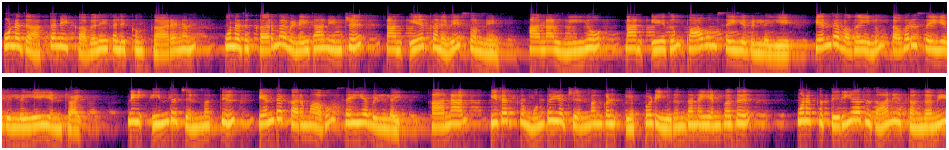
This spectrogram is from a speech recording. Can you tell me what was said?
உனது அத்தனை கவலைகளுக்கும் காரணம் உனது கர்ம வினைதான் என்று நான் ஏற்கனவே சொன்னேன். ஆனால் நீயோ நான் ஏதும் பாவம் செய்யவில்லையே. எந்த வகையிலும் தவறு செய்யவில்லையே என்றாய். நீ இந்த ஜென்மத்தில் எந்த கர்மாவும் செய்யவில்லை. ஆனால் இதற்கு முந்தைய ஜென்மங்கள் எப்படி இருந்தன என்பது உனக்கு தெரியாது தானே தங்கமே.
